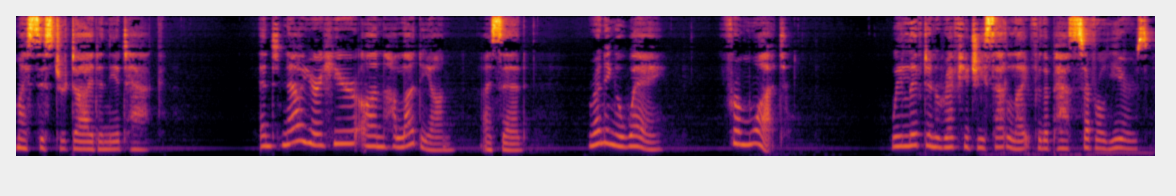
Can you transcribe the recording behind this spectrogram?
My sister died in the attack. And now you're here on Haladion, I said, running away. From what? We lived in a refugee satellite for the past several years.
